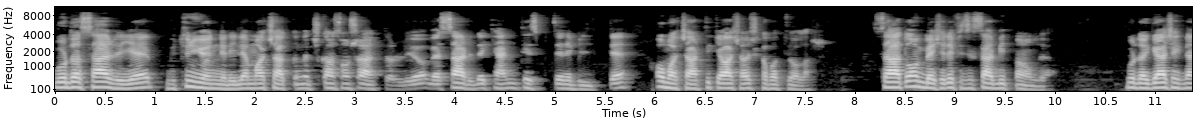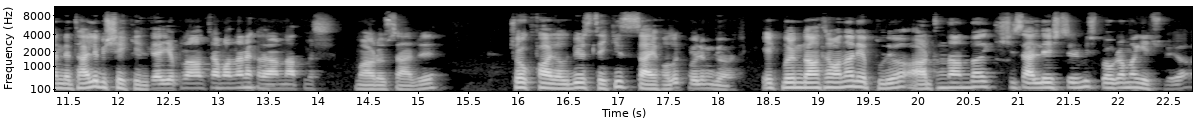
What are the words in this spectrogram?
Burada Sarri'ye bütün yönleriyle maç hakkında çıkan sonuçlar aktarılıyor ve Sarri de kendi tespitleriyle birlikte o maçı artık yavaş yavaş kapatıyorlar. Saat 15'te de fiziksel bitman oluyor. Burada gerçekten detaylı bir şekilde yapılan antrenmanlara kadar anlatmış Mauro Sarri. Çok faydalı bir 8 sayfalık bölüm gördük. İlk bölümde antrenmanlar yapılıyor ardından da kişiselleştirilmiş programa geçiliyor.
